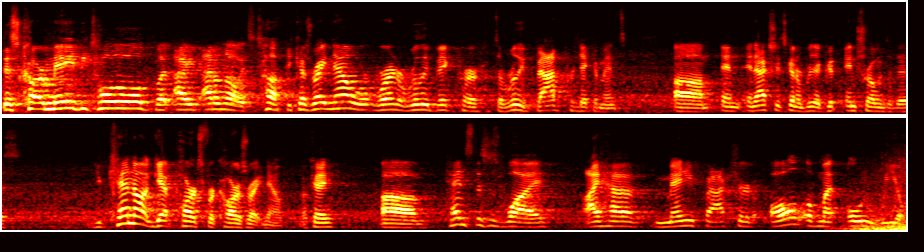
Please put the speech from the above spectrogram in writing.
This car may be totaled, but I, I don't know. It's tough because right now we're, we're in a really big, per, it's a really bad predicament. Um, and, and actually, it's going to be a good intro into this. You cannot get parts for cars right now, okay? Um, hence, this is why I have manufactured all of my own wheels.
